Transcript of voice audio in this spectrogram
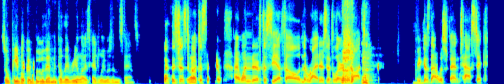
so people could boo them until they realize Headley was in the stands. I was just about to say, I wonder if the CFL and the riders have learned not because that was fantastic.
